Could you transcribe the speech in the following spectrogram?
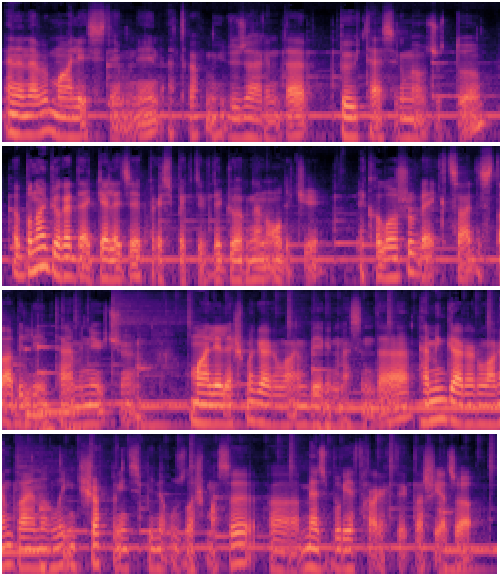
ənənəvi maliyyə sisteminin ətraf mühit üzərində böyük təsiri mövcuddur. Və buna görə də gələcək perspektivdə görünən odur ki, ekoloji və iqtisadi stabilliyin təmini üçün maliyyələşmə qərarlarının verilməsində həmin qərarların dayanıqlı inkişaf prinsipi ilə uzlaşması məcburiyyət xarakteri daşıyacaq.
